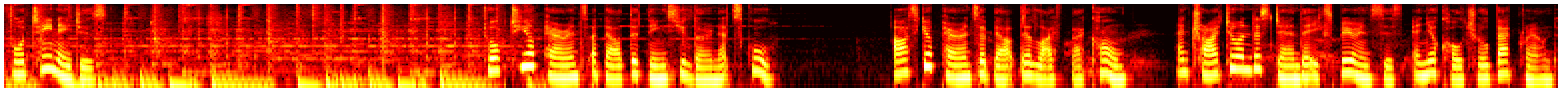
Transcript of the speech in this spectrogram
For teenagers, talk to your parents about the things you learn at school. Ask your parents about their life back home and try to understand their experiences and your cultural background.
